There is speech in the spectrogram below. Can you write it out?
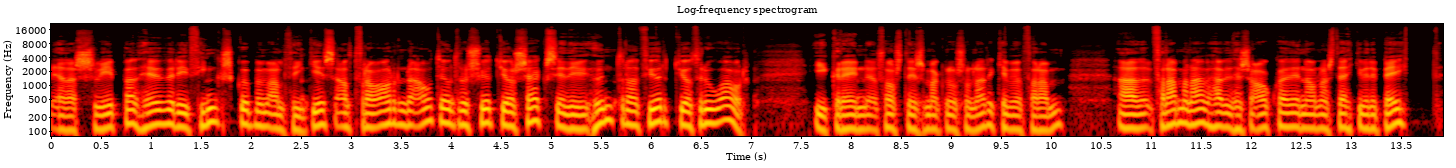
eða svipað hefur verið í þingsköpum alþingis allt frá árunu 1876 eða 143 ár. Í grein Þorsteins Magnússonar kemur fram að framan af hafi þessu ákvæði nánast ekki verið beitt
